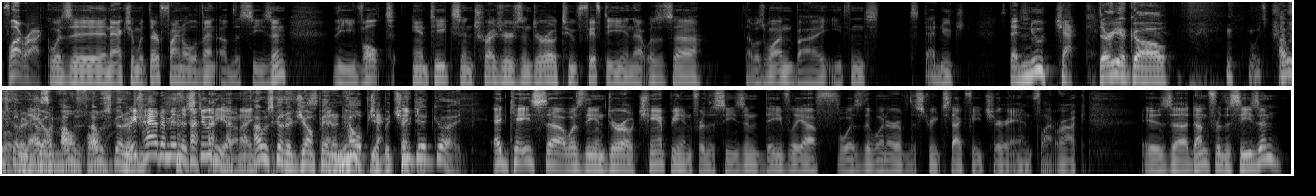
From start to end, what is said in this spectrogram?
Flat Rock was in action with their final event of the season, the Vault Antiques and Treasures Enduro 250, and that was uh, that was won by Ethan Stadnuch. Stadnuchek. There you go. I was going to jump. I was, I was going We've to. had him in the studio, and I, I was going to jump in and help you, but you Thank did good. Ed Case uh, was the Enduro champion for the season. Dave Leoff was the winner of the Street Stock feature, and Flat Rock is uh, done for the season.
